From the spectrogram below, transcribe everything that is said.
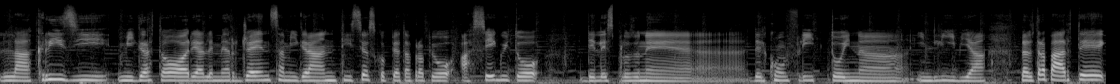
la crisi migratoria, l'emergenza migranti sia scoppiata proprio a seguito dell'esplosione eh, del conflitto in, eh, in, Libia. D'altra parte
